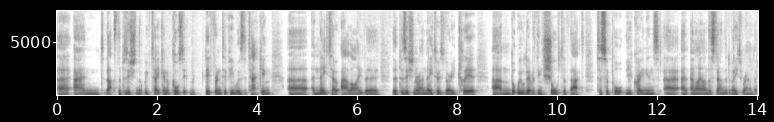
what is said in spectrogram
Uh, and that's the position that we've taken. Of course, it would be different if he was attacking uh, a NATO ally. The, the position around NATO is very clear. Um, but we will do everything short of that to support the Ukrainians, uh, and, and, I understand the debate around it.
